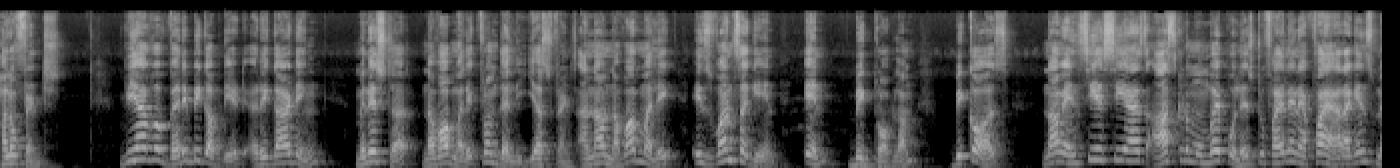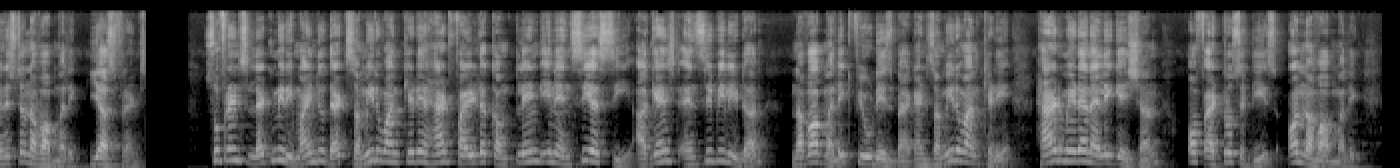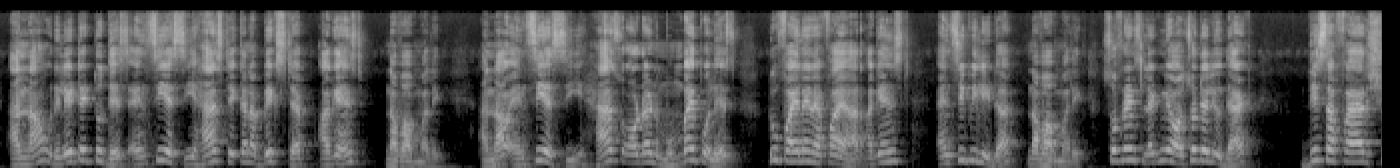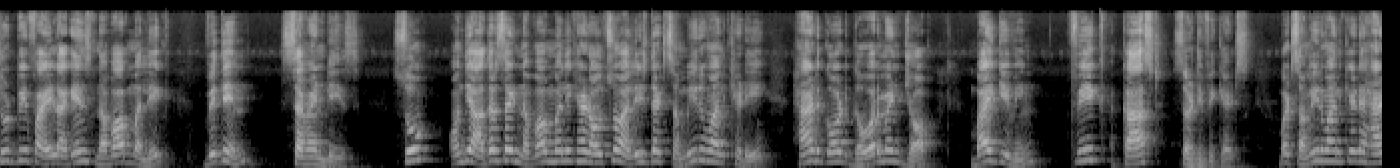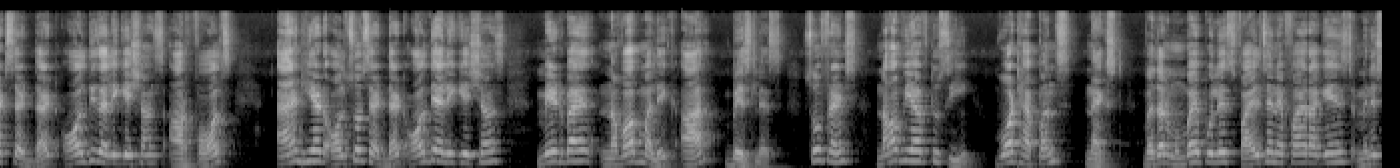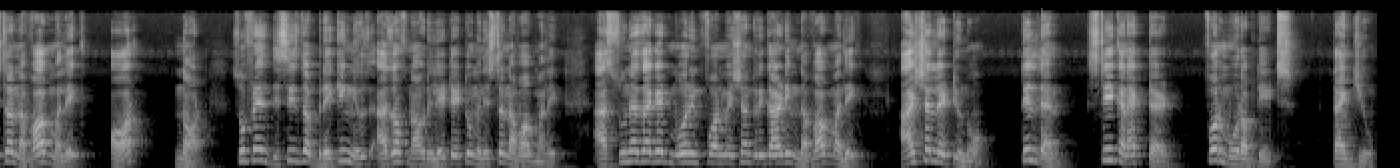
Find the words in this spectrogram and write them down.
Hello friends. We have a very big update regarding Minister Nawab Malik from Delhi. Yes friends. And now Nawab Malik is once again in big problem because now NCSC has asked Mumbai police to file an FIR against Minister Nawab Malik. Yes friends. So friends, let me remind you that Sameer Wankhede had filed a complaint in NCSC against NCP leader Nawab Malik few days back and Sameer Wankhede had made an allegation of atrocities on Nawab Malik. And now related to this, NCSC has taken a big step against Nawab Malik. And now NCSC has ordered Mumbai police to file an FIR against NCP leader Nawab Malik. So friends, let me also tell you that this FIR should be filed against Nawab Malik within 7 days. So on the other side, Nawab Malik had also alleged that Sameer Wankhede had got government job by giving fake caste certificates. But Sameer Wankhede had said that all these allegations are false and he had also said that all the allegations made by Nawab Malik are baseless. So friends, now we have to see what happens next. Whether Mumbai police files an FIR against Minister Nawab Malik or not. So friends, this is the breaking news as of now related to Minister Nawab Malik. As soon as I get more information regarding Nawab Malik, I shall let you know. Till then, stay connected for more updates. Thank you.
